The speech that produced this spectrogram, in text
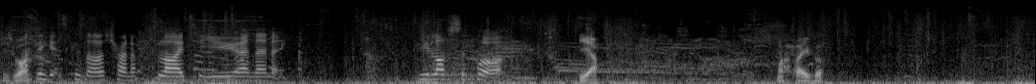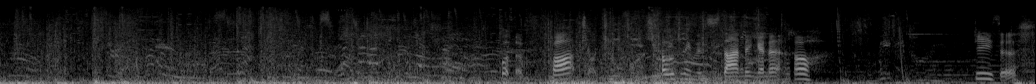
He's one. I think it's because I was trying to fly to you and then it... You love support. Yeah. My favourite. I wasn't even standing in it. Oh. Jesus.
